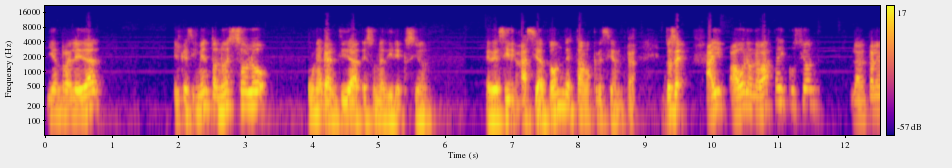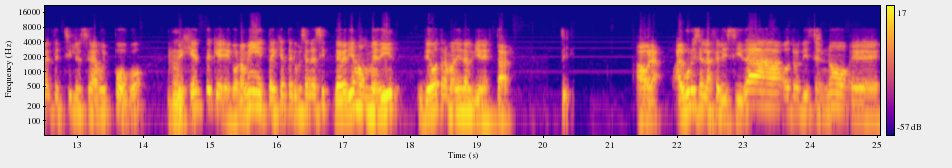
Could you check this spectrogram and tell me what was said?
Y en realidad, el crecimiento no es solo una cantidad, es una dirección. Es decir, hacia dónde estamos creciendo. Entonces, hay ahora una vasta discusión, lamentablemente en Chile se da muy poco, mm. de gente que, economista y gente que piensa decir, deberíamos medir de otra manera el bienestar. Sí. Ahora, algunos dicen la felicidad, otros dicen no, eh,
